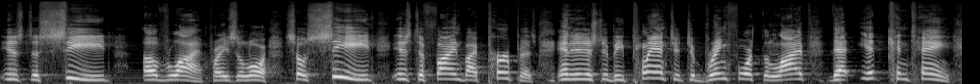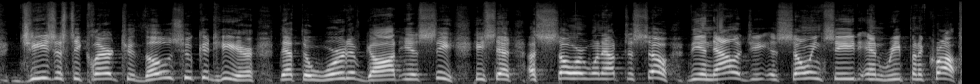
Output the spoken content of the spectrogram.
is the seed of life. Praise the Lord. So, seed is defined by purpose, and it is to be planted to bring forth the life that it contains. Jesus declared to those who could hear that the Word of God is seed. He said, A sower went out to sow. The analogy is sowing seed and reaping a crop.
